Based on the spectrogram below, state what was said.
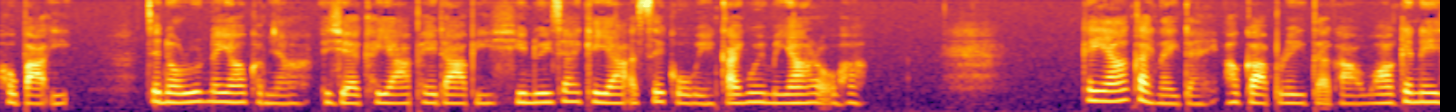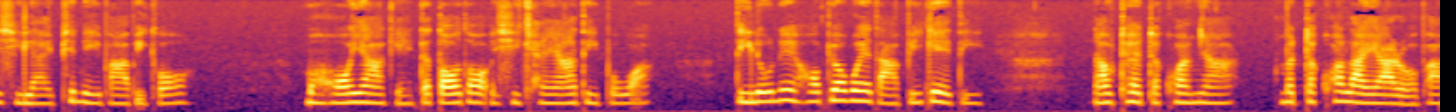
ဟုတ်ပါ၏ကျွန်တော်တို့နှစ်ယောက်ခမအရက်ခရားဖဲထားပြီးရင်နွေးချမ်းခရားအစ်စ်ကိုပင်ကိုင်းခွင့်မရတော့ပါခရားကင်လိုက်တိုင်အောက်ကပရိသတ်ကဝါကနေရီလိုက်ဖြစ်နေပါပြီကော မဟောရခင်တတော်တော်အရှိခံရသည့်ဘဝဒီလိုနဲ့ဟောပြောပွဲသာပြီးခဲ့သည်နောက်ထပ်တစ်ခွက်များမတခွက်လိုက်ရတော့ပါ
